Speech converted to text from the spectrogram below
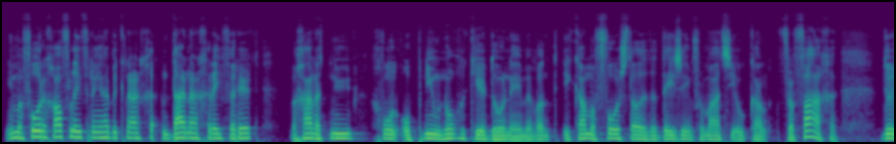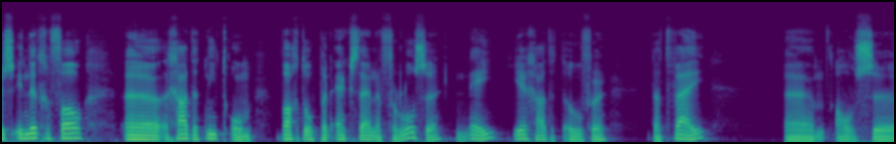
In mijn vorige aflevering heb ik naar, daarnaar gerefereerd. We gaan het nu gewoon opnieuw nog een keer doornemen. Want ik kan me voorstellen dat deze informatie ook kan vervagen. Dus in dit geval uh, gaat het niet om wachten op een externe verlosser. Nee, hier gaat het over dat wij uh, als uh,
